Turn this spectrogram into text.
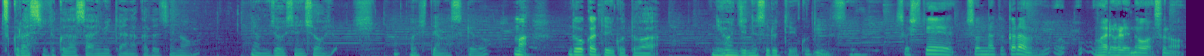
作らせてくださいみたいな形の上申書をしてますけど。まあどうかということは日本人にするということですよね、うん、そしてその中から我々のその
